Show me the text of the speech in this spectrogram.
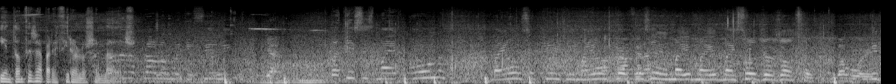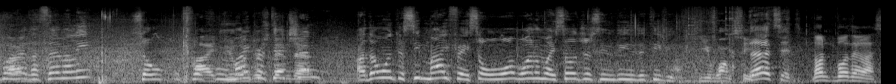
Y entonces aparecieron los soldados. I don't want to see my face or one of my soldiers in the, in the TV. You won't see. That's it. Don't bother us.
